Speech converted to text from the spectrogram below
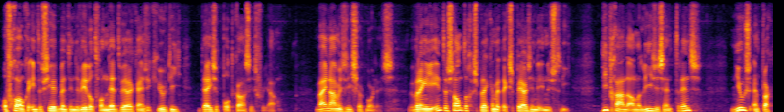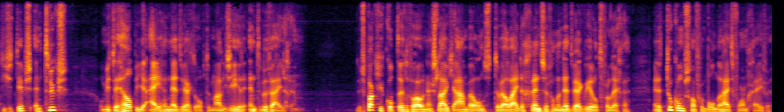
of gewoon geïnteresseerd bent in de wereld van netwerken en security, deze podcast is voor jou. Mijn naam is Richard Bordes. We brengen je interessante gesprekken met experts in de industrie, diepgaande analyses en trends, nieuws en praktische tips en trucs om je te helpen je eigen netwerk te optimaliseren en te beveiligen. Dus pak je koptelefoon en sluit je aan bij ons terwijl wij de grenzen van de netwerkwereld verleggen en de toekomst van verbondenheid vormgeven.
